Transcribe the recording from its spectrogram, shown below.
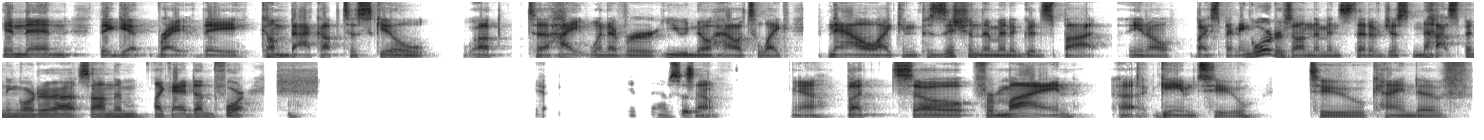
And then they get right, they come back up to skill, up to height whenever you know how to like now I can position them in a good spot, you know, by spending orders on them instead of just not spending orders on them like I had done before. Absolutely. So, yeah. But so for mine, uh, game two, to kind of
